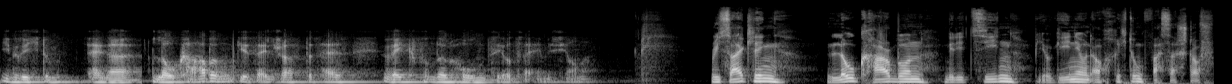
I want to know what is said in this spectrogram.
in Richtung einer Low-Carbon-Gesellschaft, das heißt weg von den hohen CO2-Emissionen. Recycling, Low Carbon, Medizin, Biogene und auch Richtung Wasserstoff.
